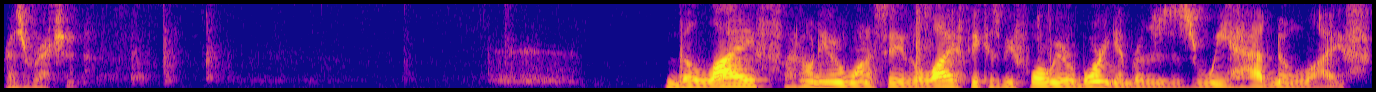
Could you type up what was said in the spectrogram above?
Resurrection. The life, I don't even want to say the life because before we were born again, brothers, we had no life.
